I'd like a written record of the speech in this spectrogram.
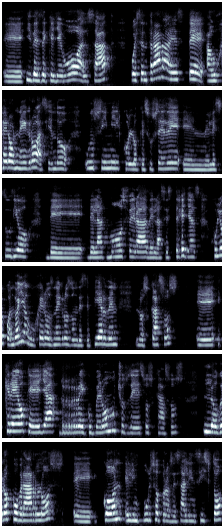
eh, y desde que llegó al SAT, pues entrar a este agujero negro haciendo un símil con lo que sucede en el estudio de, la atmósfera, de las estrellas. Julio, cuando hay agujeros negros donde se pierden los casos, eh, creo que ella recuperó muchos de esos casos, logró cobrarlos eh, con el impulso procesal, insisto,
